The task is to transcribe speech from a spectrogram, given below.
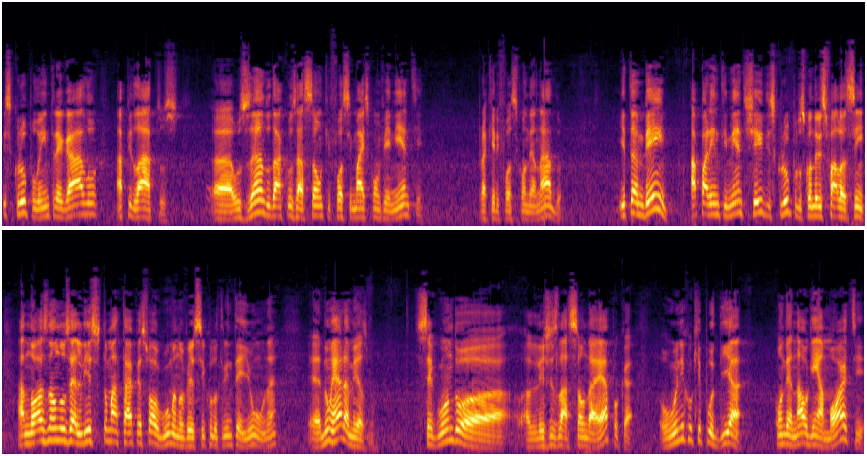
escrúpulo, entregá-lo a Pilatos, uh, usando da acusação que fosse mais conveniente para que ele fosse condenado, e também aparentemente cheio de escrúpulos quando eles falam assim: a nós não nos é lícito matar pessoa alguma, no versículo 31, né? É, não era mesmo. Segundo a legislação da época, o único que podia condenar alguém à morte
